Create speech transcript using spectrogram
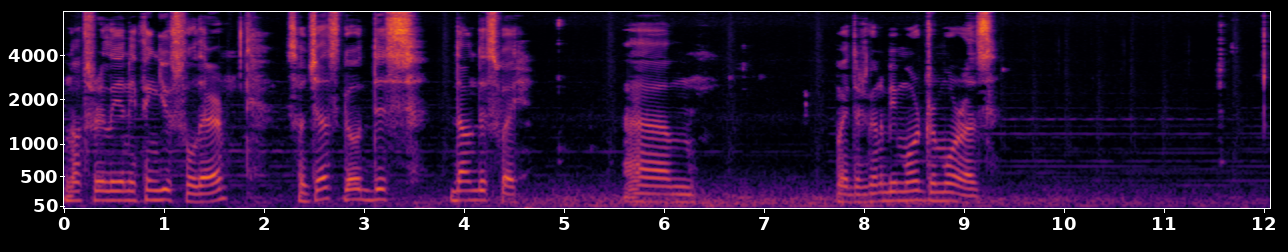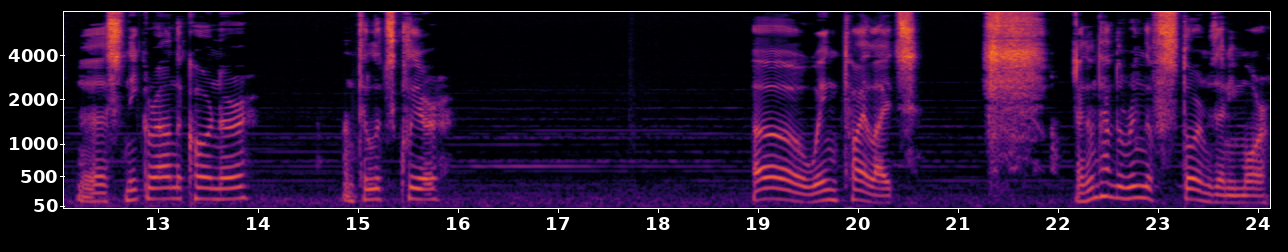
Not really anything useful there. So just go this down this way. Um, wait, there's gonna be more Dremoras. Uh, sneak around the corner until it's clear. Oh, Winged Twilights. I don't have the Ring of Storms anymore.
